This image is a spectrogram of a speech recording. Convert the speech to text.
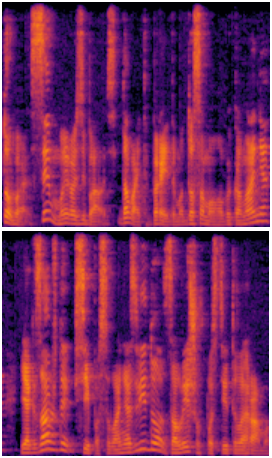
Добре, з цим ми розібрались. Давайте перейдемо до самого виконання. Як завжди, всі посилання з відео залишу в пості телеграму,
